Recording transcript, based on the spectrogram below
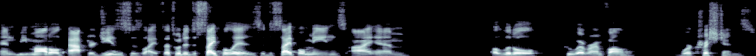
and be modeled after Jesus' life. That's what a disciple is. A disciple means I am a little whoever I'm following. We're Christians,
